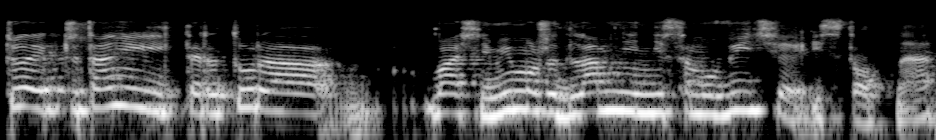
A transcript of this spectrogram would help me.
Tutaj czytanie i literatura, właśnie, mimo że dla mnie niesamowicie istotne,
